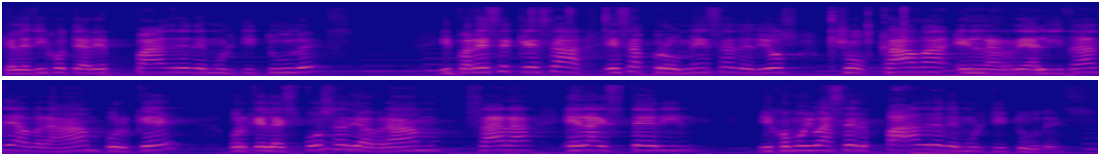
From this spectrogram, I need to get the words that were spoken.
que le dijo, te haré padre de multitudes. Y parece que esa, esa promesa de Dios chocaba en la realidad de Abraham. ¿Por qué? Porque la esposa de Abraham, Sara, era estéril y cómo iba a ser padre de multitudes.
